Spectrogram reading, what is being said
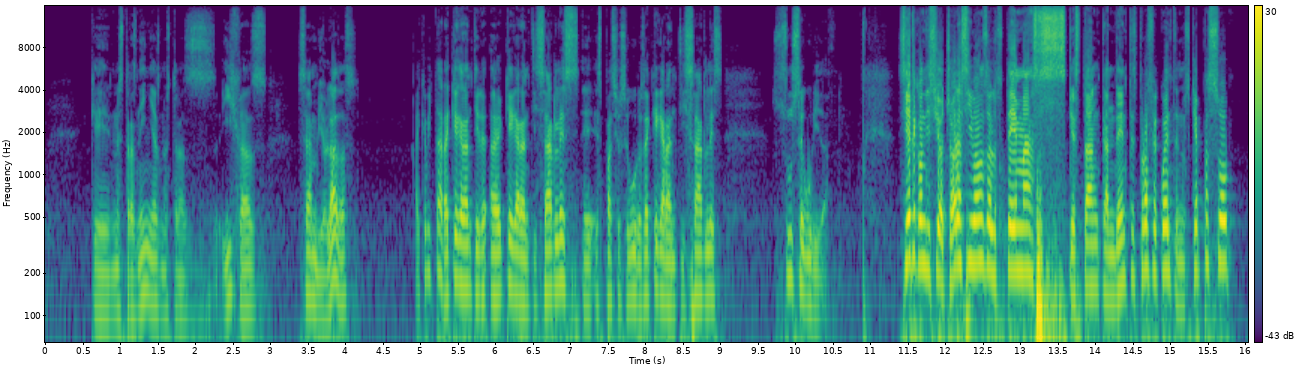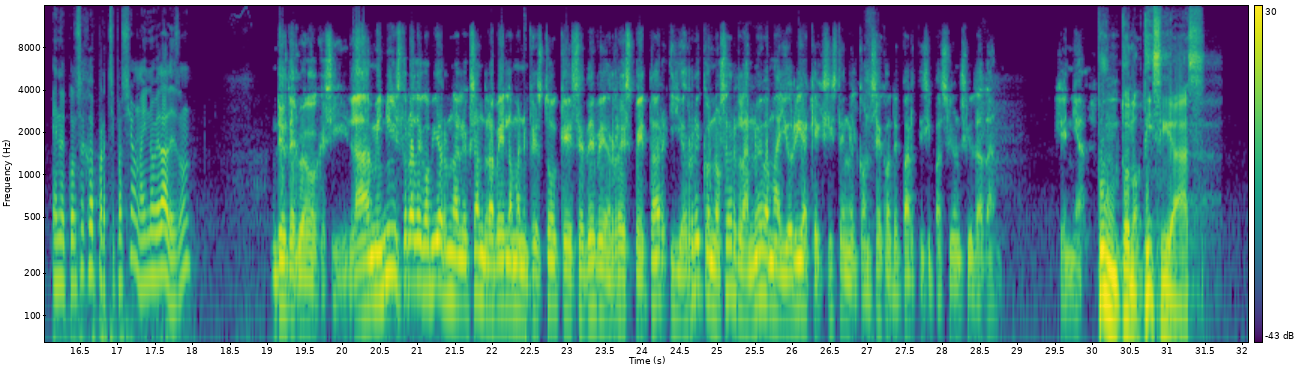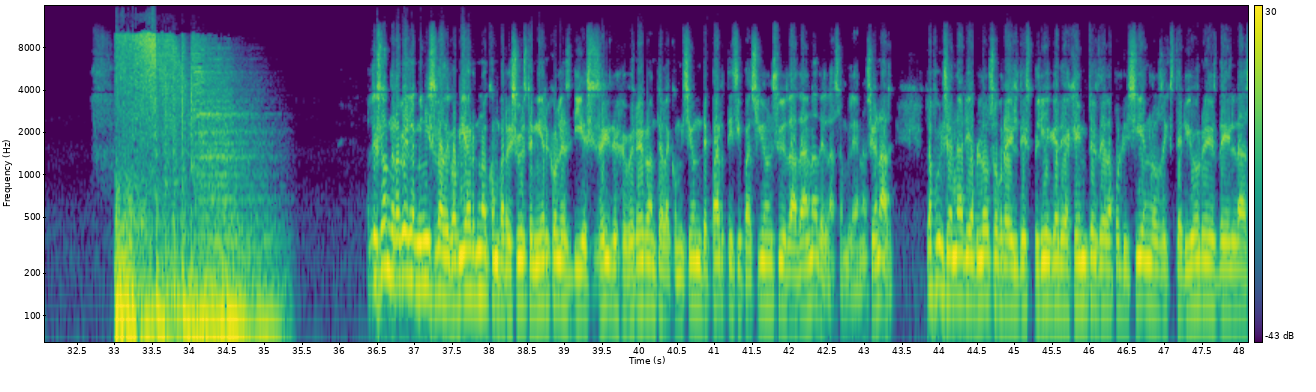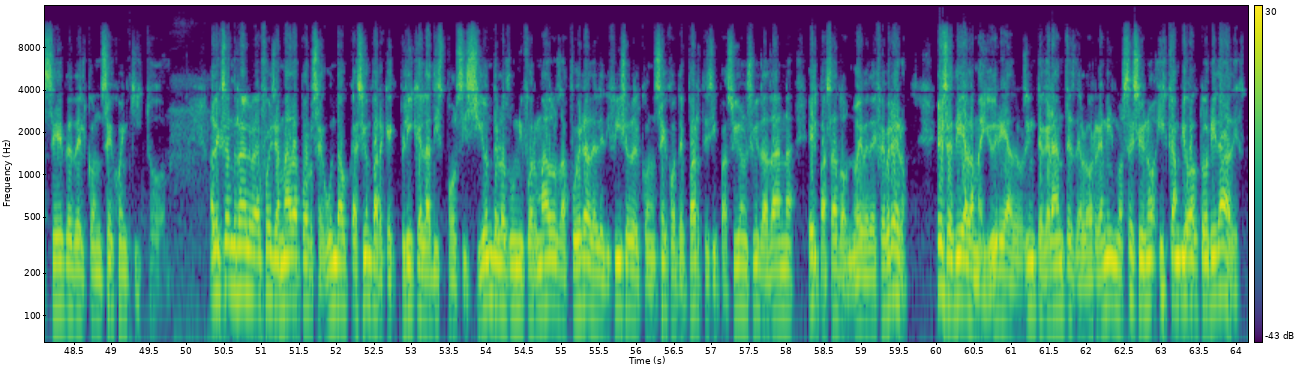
que nuestras niñas, nuestras hijas sean violadas, hay que evitar, hay que, hay que garantizarles eh, espacios seguros, hay que garantizarles su seguridad. 7 con 18. Ahora sí vamos a los temas que están candentes. Profe, cuéntenos, ¿qué pasó en el Consejo de Participación? Hay novedades, ¿no? Desde luego que sí. La ministra de Gobierno, Alexandra Vela, manifestó que se debe respetar y reconocer la nueva mayoría que existe en el Consejo de Participación Ciudadana. Genial. Punto Noticias. Alexandra Vela, ministra de Gobierno, compareció este miércoles 16 de febrero ante la Comisión de Participación Ciudadana de la Asamblea Nacional. La funcionaria habló sobre el despliegue de agentes de la policía en los exteriores de la sede del Consejo en Quito. Alexandra fue llamada por segunda ocasión para que explique la disposición de los uniformados afuera del edificio del Consejo de Participación Ciudadana el pasado 9 de febrero. Ese día la mayoría de los integrantes del organismo sesionó y cambió autoridades.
